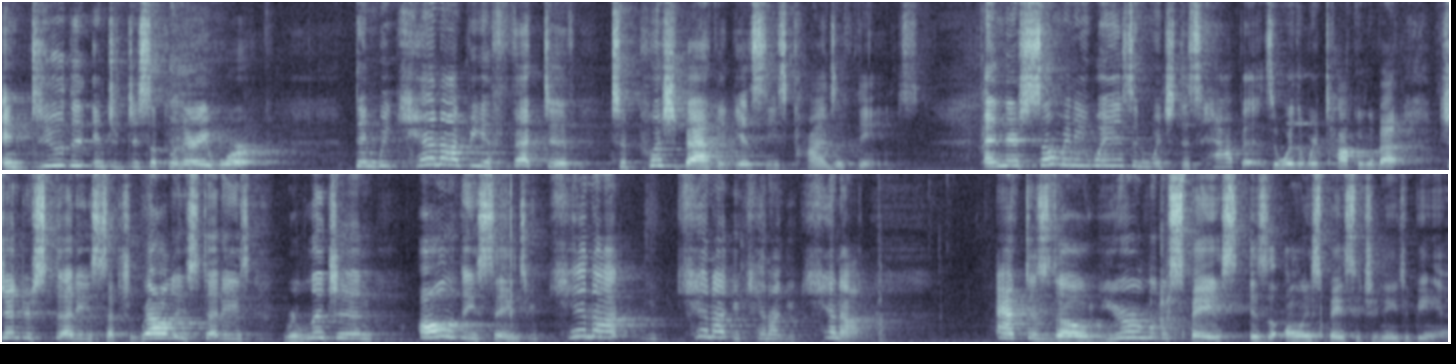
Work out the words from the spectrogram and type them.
and do the interdisciplinary work, then we cannot be effective to push back against these kinds of themes. And there's so many ways in which this happens, whether we're talking about gender studies, sexuality studies, religion, all of these things. You cannot, you cannot, you cannot, you cannot act as though your little space is the only space that you need to be in.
